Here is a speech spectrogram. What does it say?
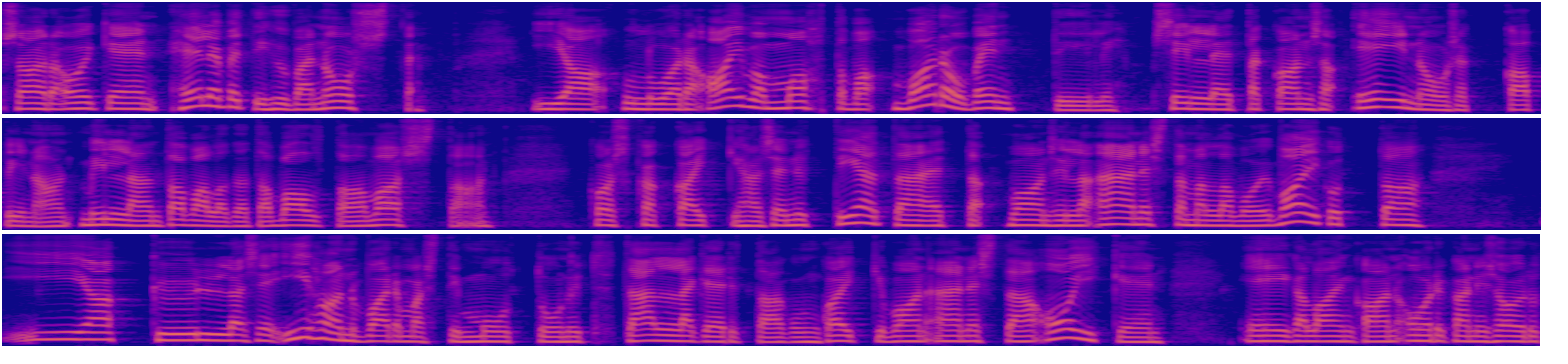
saada oikein helvetin hyvä noste ja luoda aivan mahtava varoventtiili sille, että kansa ei nouse kapinaan millään tavalla tätä valtaa vastaan, koska kaikkihan se nyt tietää, että vaan sillä äänestämällä voi vaikuttaa, ja kyllä se ihan varmasti muuttuu nyt tällä kertaa, kun kaikki vaan äänestää oikein, eikä lainkaan organisoidu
